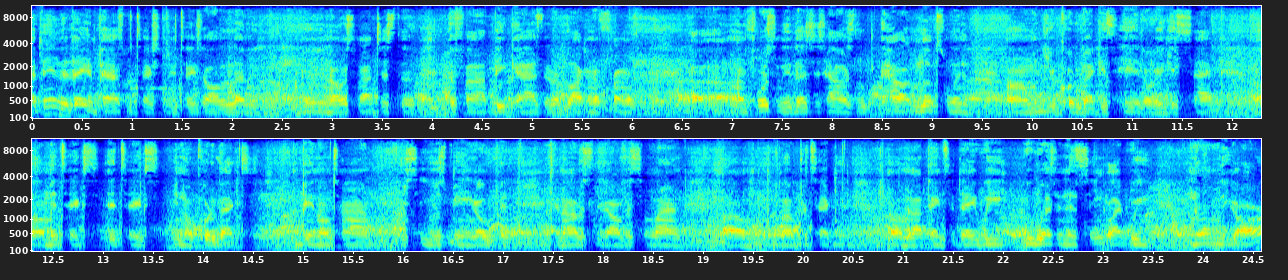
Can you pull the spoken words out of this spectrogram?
at the end of the day, in pass protection, it takes all eleven. And, you know, it's not just the, the five big guys that are blocking in front. Uh, unfortunately, that's just how how it looks when um, your quarterback gets hit or he gets sacked. Um, it takes it takes you know quarterbacks being on time, receivers being open, and obviously offensive line um, uh, protected. Um, and I think today we, we wasn't in sync like we normally are.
